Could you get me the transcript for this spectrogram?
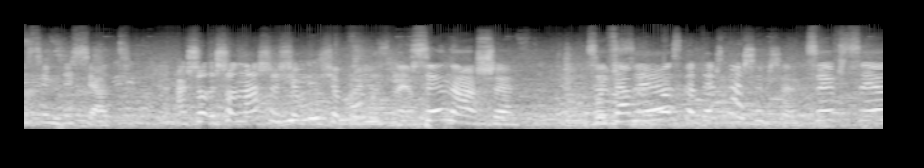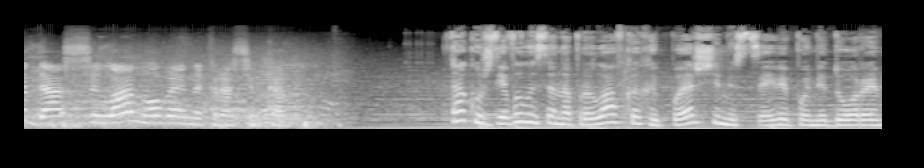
80. А що, що наше, що, що привезне? Все наше. Це Оця все, абрикоска теж наша вже? це все да, з села Нова Некрасівка. Також з'явилися на прилавках і перші місцеві помідори.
